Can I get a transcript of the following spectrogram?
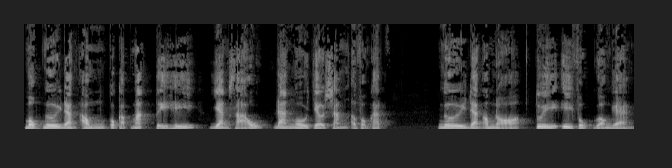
Một người đàn ông có cặp mắt tỳ hí, gian xảo đang ngồi chờ sẵn ở phòng khách. Người đàn ông nọ tuy y phục gọn gàng,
